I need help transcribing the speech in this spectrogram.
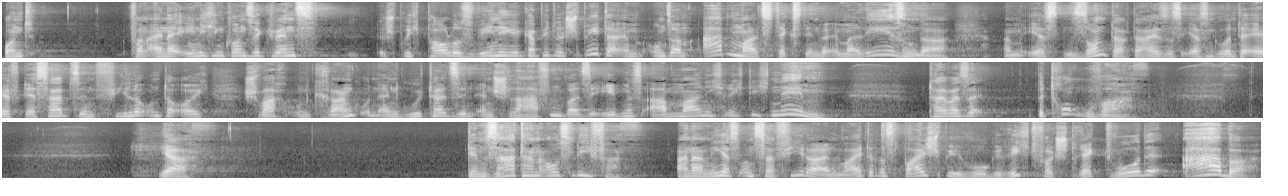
Und von einer ähnlichen Konsequenz spricht Paulus wenige Kapitel später in unserem Abendmahlstext, den wir immer lesen da, am ersten Sonntag, da heißt es 1. Korinther 11, deshalb sind viele unter euch schwach und krank und ein Gutteil sind entschlafen, weil sie eben das Abendmahl nicht richtig nehmen. Teilweise betrunken waren. Ja, dem Satan ausliefern. Ananias und Sapphira, ein weiteres Beispiel, wo Gericht vollstreckt wurde, aber,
